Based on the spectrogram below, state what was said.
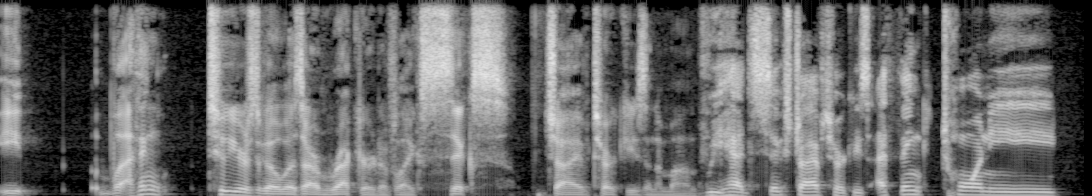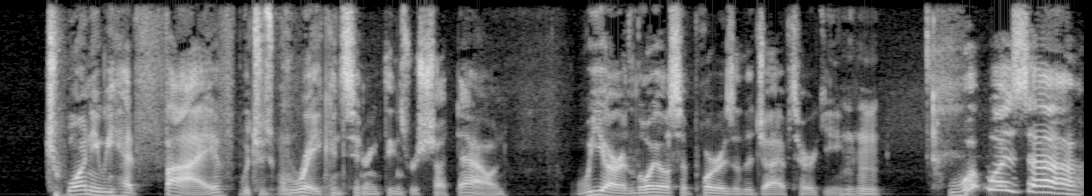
eat. I think two years ago was our record of like six jive turkeys in a month. we had six jive turkeys. I think 2020 we had five, which was mm-hmm. great considering things were shut down. We are loyal supporters of the jive turkey. Mm-hmm. What was uh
